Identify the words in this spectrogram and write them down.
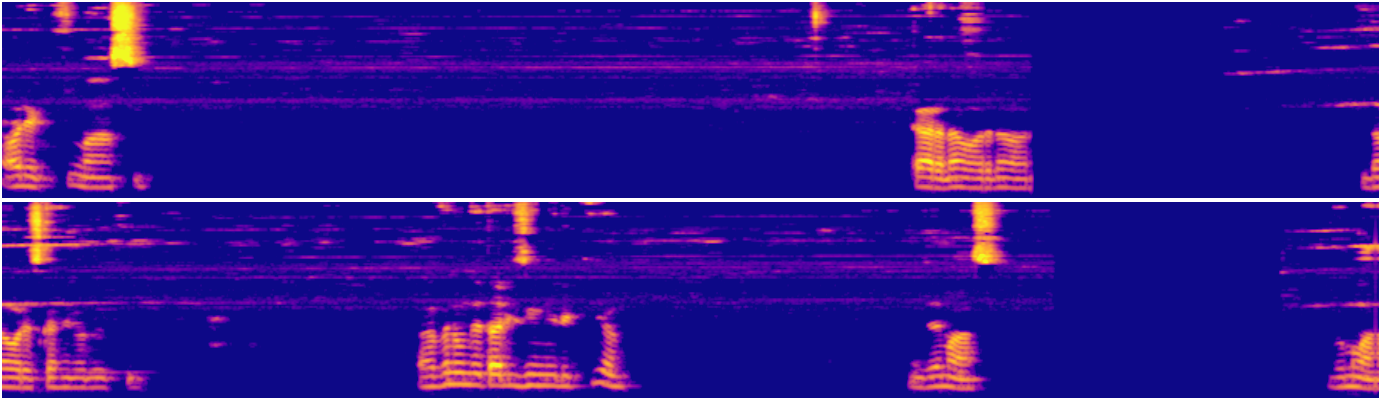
Olha que massa. Cara, da hora, da hora. Da hora esse carregador aqui. Tava vendo um detalhezinho nele aqui, ó. Mas é massa. Vamos lá.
